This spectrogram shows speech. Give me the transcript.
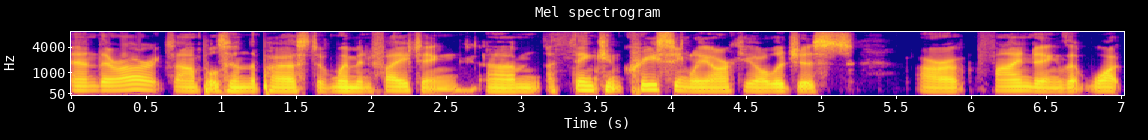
And there are examples in the past of women fighting. Um, I think increasingly archaeologists are finding that what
